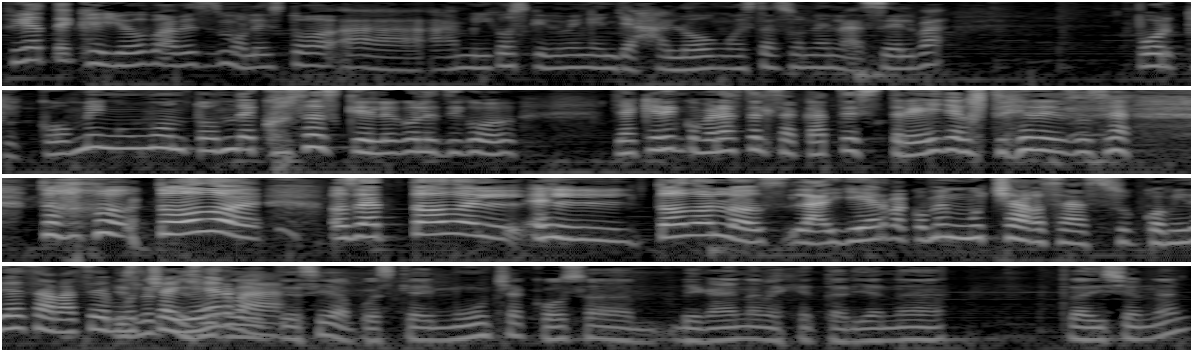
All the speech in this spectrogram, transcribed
Fíjate que yo a veces molesto a, a amigos que viven en Yajalón o esta zona en la selva porque comen un montón de cosas que luego les digo, ya quieren comer hasta el zacate estrella ustedes, o sea, todo, todo, o sea, todo el, el, todos los, la hierba, comen mucha, o sea, su comida es a base de Es lo mucha que- es lo que hierba. decía, pues que hay mucha cosa vegana, vegetariana, tradicional,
